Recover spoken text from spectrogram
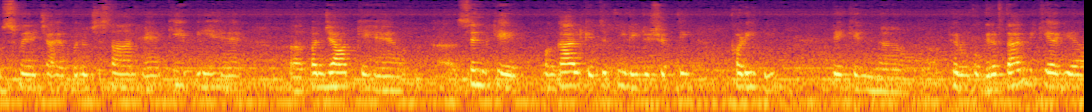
उसमें चाहे बलूचिस्तान है के पी हैं पंजाब के हैं सिंध के, बंगाल के, जितनी लीडरशिप थी, खड़ी हुई। लेकिन फिर उनको गिरफ़्तार भी किया गया।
